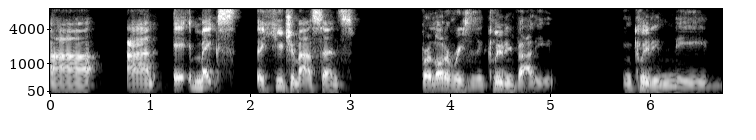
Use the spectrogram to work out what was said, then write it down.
uh, and it makes a huge amount of sense for a lot of reasons, including value including need,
